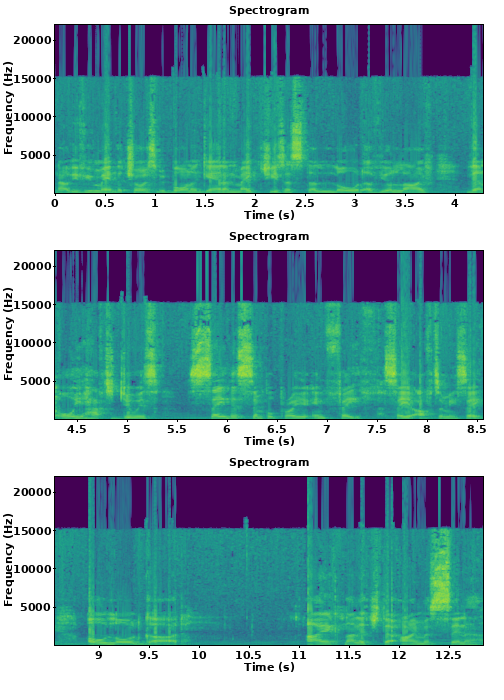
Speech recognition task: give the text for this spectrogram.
Now, if you made the choice to be born again and make Jesus the Lord of your life, then all you have to do is say this simple prayer in faith. Say it after me. Say, Oh Lord God, I acknowledge that I'm a sinner.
